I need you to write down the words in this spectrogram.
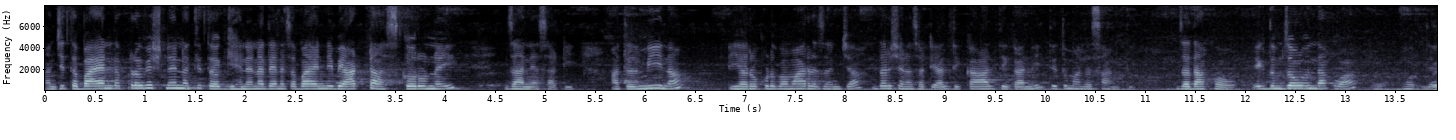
आणि जिथं बायांना प्रवेश नाही ना तिथं घेण्या देण्याचा बायांनी बी आठ तास करू नये जाण्यासाठी. आता मी ना या रोकडोबा महाराजांच्या दर्शनासाठी आलते. का आलते का नाही ते तुम्हाला सांगते. जा दाखवावं. एकदम जवळून दाखवा. मूर्त्या.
